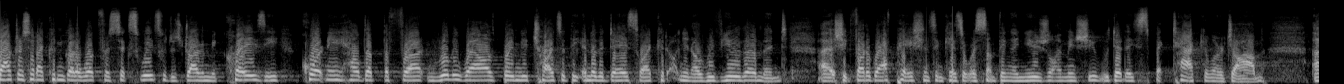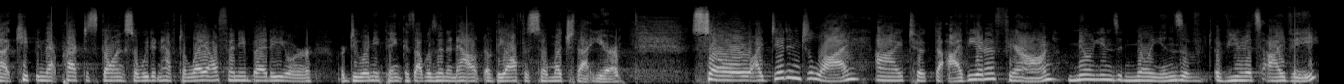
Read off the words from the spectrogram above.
Doctor said I couldn't go to work for six weeks, which was driving me crazy. Courtney held up the front really well, bring me charts at the end of the day so I could, you know, review them, and uh, she'd photograph patients in case there was something unusual. I mean, she did a spectacular job uh, keeping that practice going, so we didn't have to lay off anybody or or do anything because I was in and out of the office so much that year. So I did in July. I took the IV interferon, millions and millions of, of units IV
